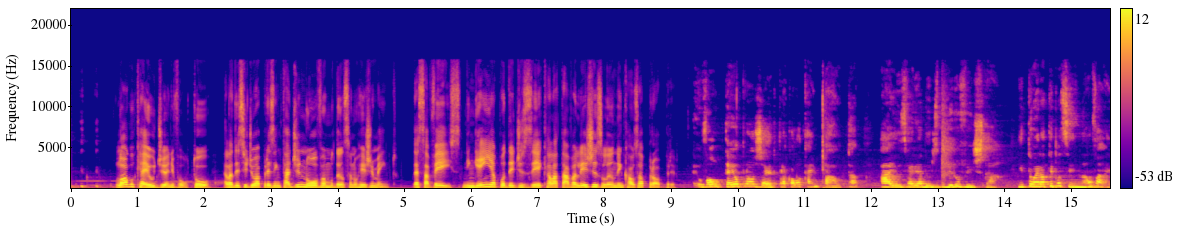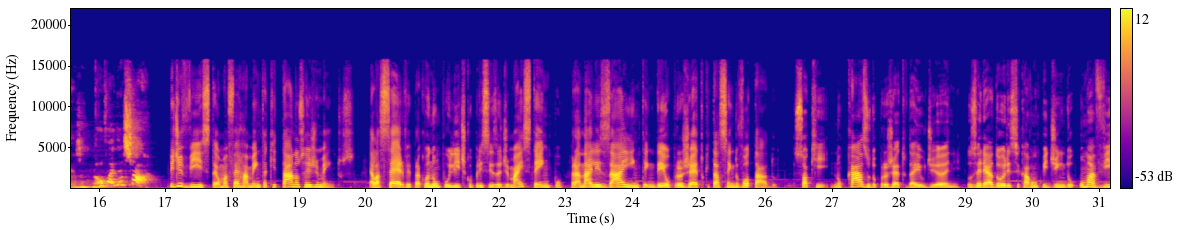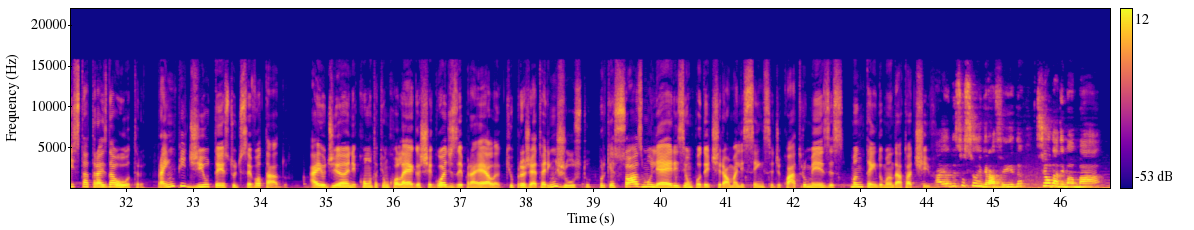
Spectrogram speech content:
Logo que a Eudiane voltou, ela decidiu apresentar de novo a mudança no regimento. Dessa vez, ninguém ia poder dizer que ela estava legislando em causa própria. Eu voltei o projeto para colocar em pauta, aí os vereadores pediram vista. Então era tipo assim, não vai, a gente não vai deixar. Pedir vista é uma ferramenta que está nos regimentos. Ela serve para quando um político precisa de mais tempo para analisar e entender o projeto que está sendo votado. Só que, no caso do projeto da Eudiane, os vereadores ficavam pedindo uma vista atrás da outra, para impedir o texto de ser votado. A Eudiane conta que um colega chegou a dizer para ela que o projeto era injusto porque só as mulheres iam poder tirar uma licença de quatro meses mantendo o mandato ativo. Aí eu disse: o senhor engravida, o senhor dá de mamar.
